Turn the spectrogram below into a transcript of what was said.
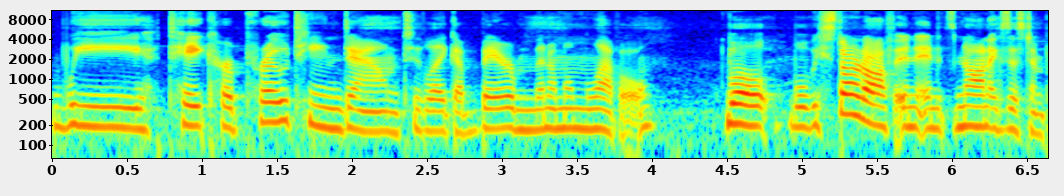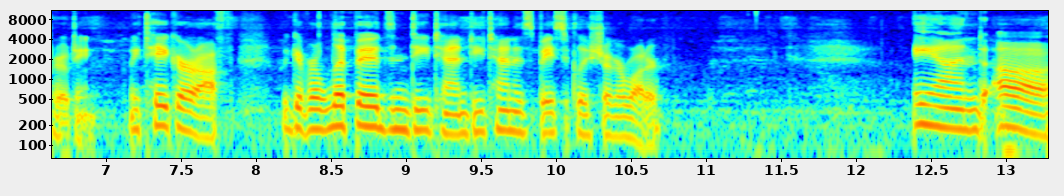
we take her protein down to like a bare minimum level well, well, we start off and, and it's non-existent protein. We take her off. We give her lipids and D10. D10 is basically sugar water. And uh,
